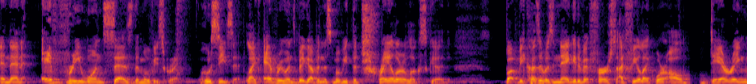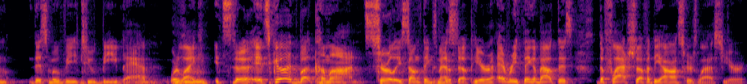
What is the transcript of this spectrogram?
And then everyone says the movie's great. Who sees it? Like everyone's big up in this movie. The trailer looks good. But because it was negative at first, I feel like we're all daring this movie to be bad. We're mm-hmm. like, it's uh, it's good, but come on, surely something's messed up here. Everything about this, the Flash stuff at the Oscars last year,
